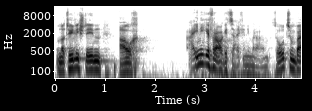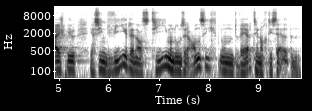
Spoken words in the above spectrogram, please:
Und natürlich stehen auch einige Fragezeichen im Raum. So zum Beispiel, ja, sind wir denn als Team und unsere Ansichten und Werte noch dieselben?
